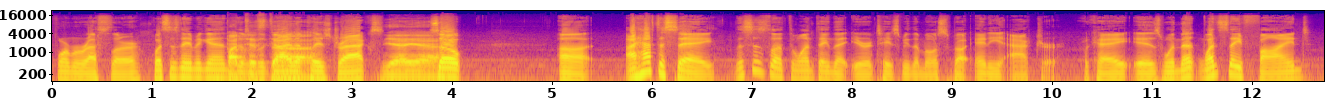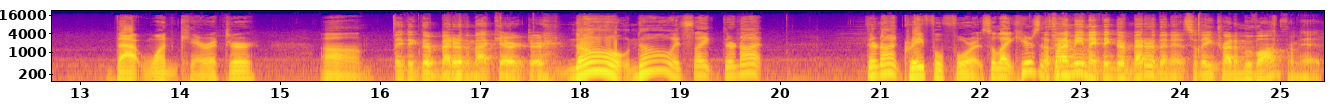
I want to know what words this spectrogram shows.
former wrestler. What's his name again? The, the guy that plays Drax. Yeah, yeah. So uh I have to say, this is the the one thing that irritates me the most about any actor, okay? Is when that once they find that one character, um they think they're better than that character. no, no, it's like they're not they're not grateful for it. So like here's the That's thing. what I mean. They think they're better than it, so they try to move on from it.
